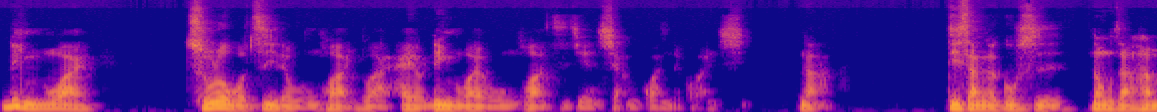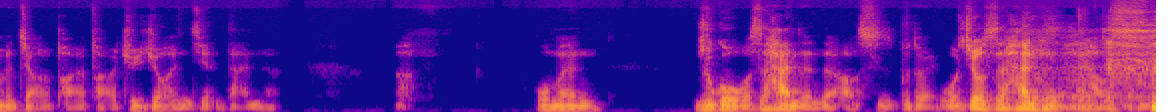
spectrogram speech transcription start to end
另外。除了我自己的文化以外，还有另外文化之间相关的关系。那第三个故事，弄脏他们脚跑来跑去就很简单了。我们如果我是汉人的老师，不对，我就是汉人的老师，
